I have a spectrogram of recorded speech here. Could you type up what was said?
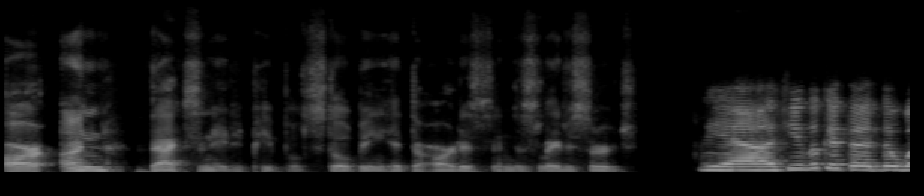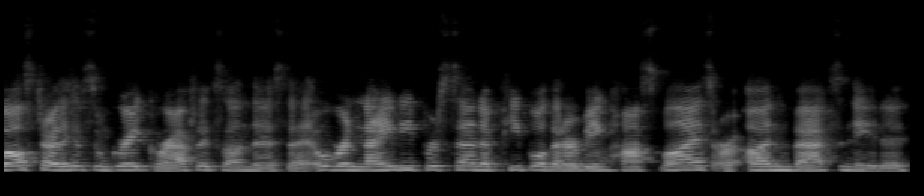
Are unvaccinated people still being hit the hardest in this latest surge? Yeah, if you look at the the Wellstar, they have some great graphics on this that over 90% of people that are being hospitalized are unvaccinated.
